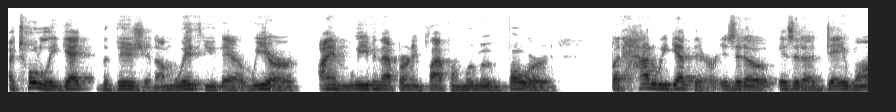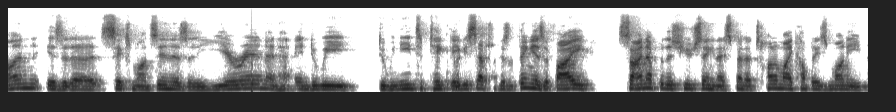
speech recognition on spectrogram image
I totally get the vision. I'm with you there. We are. I am leaving that burning platform. We're moving forward but how do we get there? Is it a is it a day one? Is it a six months in? Is it a year in? And and do we do we need to take baby steps? Because the thing is, if I sign up for this huge thing and I spend a ton of my company's money,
